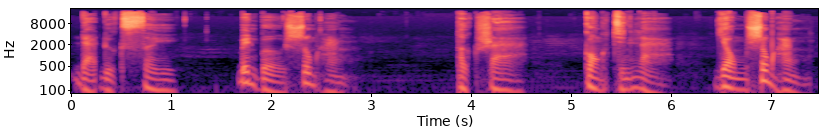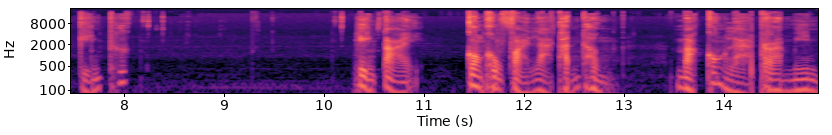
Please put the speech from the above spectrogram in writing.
đã được xây bên bờ sông hằng. Thật ra con chính là dòng sông hằng kiến thức. Hiện tại, con không phải là thánh thần mà con là brahmin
